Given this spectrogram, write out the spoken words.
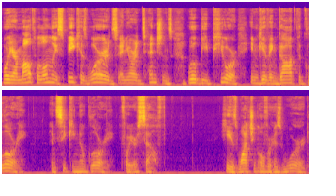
where your mouth will only speak his words and your intentions will be pure in giving God the glory and seeking no glory for yourself. He is watching over His word.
